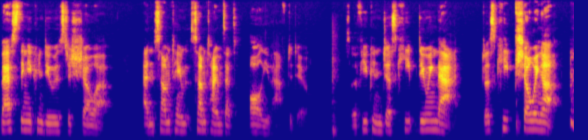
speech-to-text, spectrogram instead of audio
best thing you can do is to show up. And sometimes sometimes that's all you have to do. So if you can just keep doing that, just keep showing up.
